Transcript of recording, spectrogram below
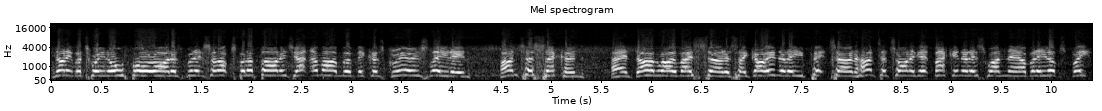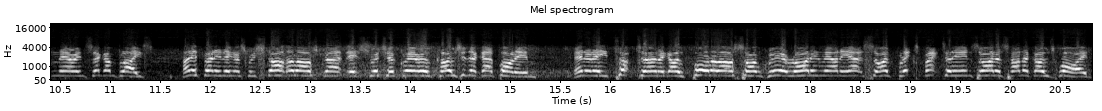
Nothing between all four riders, but it's an Oxford advantage at the moment because Greer is leading. Hunter second and Doug Lovaas third as they go into the pit turn. Hunter trying to get back into this one now, but he looks beaten there in second place. And if anything, as we start the last lap, it's Richard Greer who closing the gap on him. Into the top turn they go for the last time. Greer riding round the outside, flicks back to the inside as Hunter goes wide.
